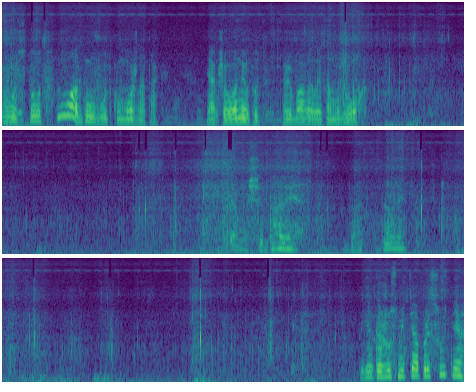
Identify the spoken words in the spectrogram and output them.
Ну ось тут, ну одну вудку можна так. Якщо вони тут рибалили там удвох. Йдемо ще далі. Далі, далі. Так я кажу, сміття присутнє,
